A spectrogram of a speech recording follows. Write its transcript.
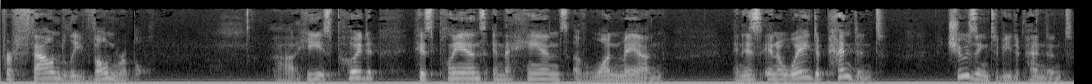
profoundly vulnerable. Uh, he has put his plans in the hands of one man and is in a way dependent, choosing to be dependent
